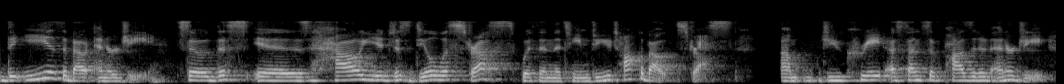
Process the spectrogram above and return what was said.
The E is about energy. So this is how you just deal with stress within the team. Do you talk about stress? Um, do you create a sense of positive energy?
